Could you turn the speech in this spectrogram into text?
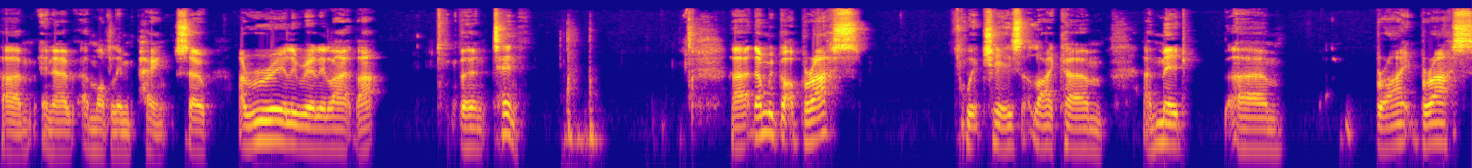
um, in a, a paint. So I really, really like that. Burnt tin. Uh, then we've got brass, which is like um, a mid um, bright brass.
